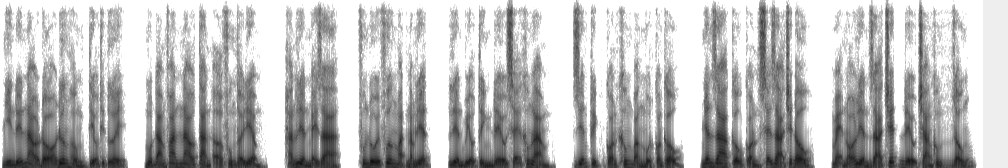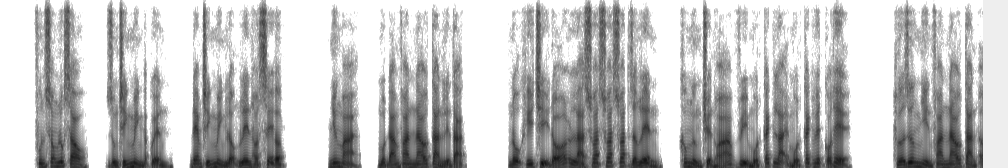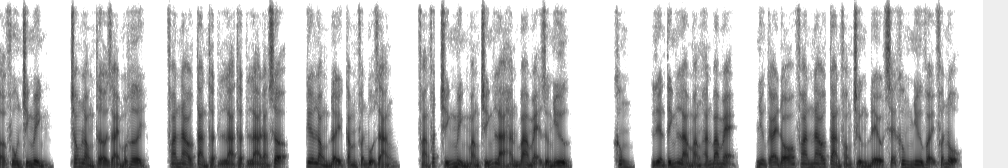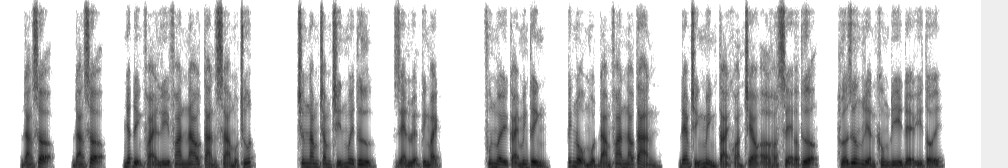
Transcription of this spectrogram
Nhìn đến nào đó đương hồng tiểu thị tươi, một đám phan nào tàn ở phùng thời điểm, hắn liền nhảy ra, phun đối phương mặt nằm liệt, liền biểu tình đều sẽ không làm, diễn kịch còn không bằng một con cậu, nhân ra cậu còn sẽ giả chết đâu, mẹ nó liền giả chết đều trang không giống. Phun xong lúc sau, dùng chính mình đặc quyền, đem chính mình lộng lên hot xe ấp. Nhưng mà, một đám fan não tàn liền tạc. Nộ khí trị đó là xoát xoát xoát dâng lên, không ngừng chuyển hóa vì một cách lại một cách huyết có thể. Hứa Dương nhìn fan não tàn ở phun chính mình, trong lòng thở dài một hơi, fan não tàn thật là thật là đáng sợ, kia lòng đầy căm phẫn bộ dáng, phảng phất chính mình mắng chính là hắn ba mẹ dường như. Không, liền tính là mắng hắn ba mẹ, những cái đó fan não tàn phỏng trừng đều sẽ không như vậy phẫn nộ. Đáng sợ, đáng sợ, nhất định phải ly fan não tàn xa một chút. chương 594, rèn luyện kinh mạch. Phun mấy cái minh tinh, kích nộ một đám fan não tản, đem chính mình tài khoản treo ở hot xệ ở thượng, hứa dương liền không đi để ý tới.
